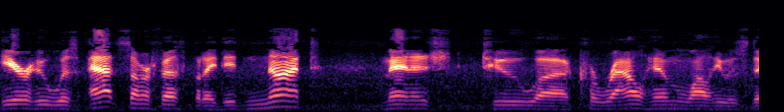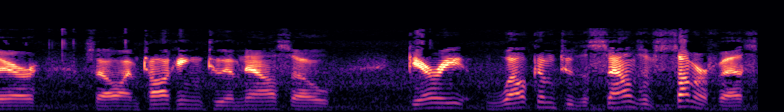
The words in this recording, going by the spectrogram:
here, who was at Summerfest, but I did not manage to uh, corral him while he was there. So I'm talking to him now. So, Gary, welcome to the Sounds of Summerfest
